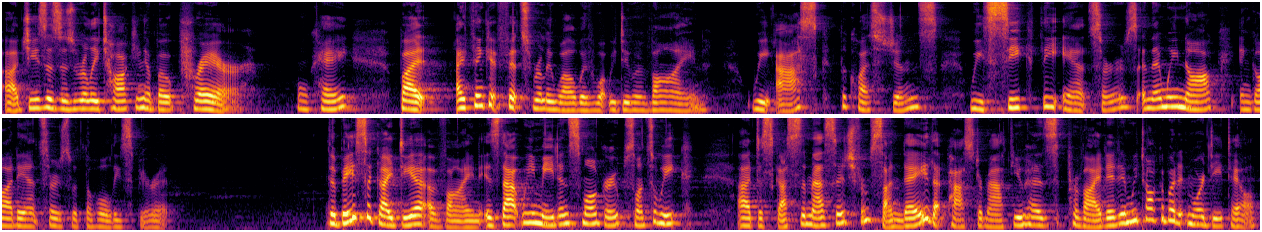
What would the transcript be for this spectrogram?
uh, Jesus is really talking about prayer, okay? But I think it fits really well with what we do in Vine. We ask the questions, we seek the answers, and then we knock, and God answers with the Holy Spirit. The basic idea of Vine is that we meet in small groups once a week uh, discuss the message from Sunday that Pastor Matthew has provided, and we talk about it in more detail.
